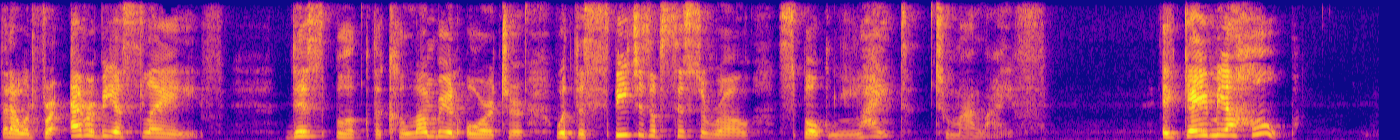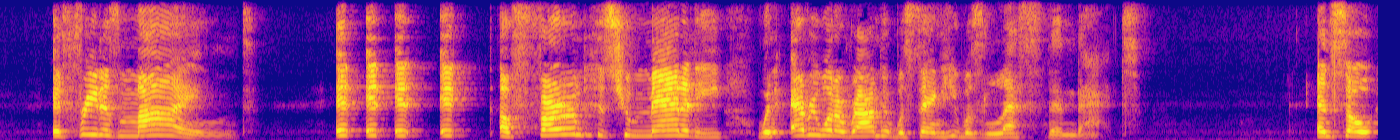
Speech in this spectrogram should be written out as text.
that I would forever be a slave, this book, The Columbian Orator, with the speeches of Cicero, spoke light to my life. It gave me a hope. It freed his mind. It, it, it, it affirmed his humanity when everyone around him was saying he was less than that. And so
